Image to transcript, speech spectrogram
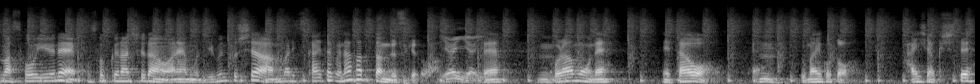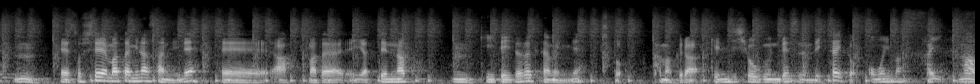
まあ、そういうね姑息な手段はねもう自分としてはあんまり使いたくなかったんですけど、いやいやいや。ね。うん。これはもうねネタを、ねううまいこと拝借して、うん、えーそしてまた皆さんにね、えーあまたやってんなとうん。聞いていただくためにねちょっと鎌倉源氏将軍レッスンでいきたいと思います。はい、まあ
